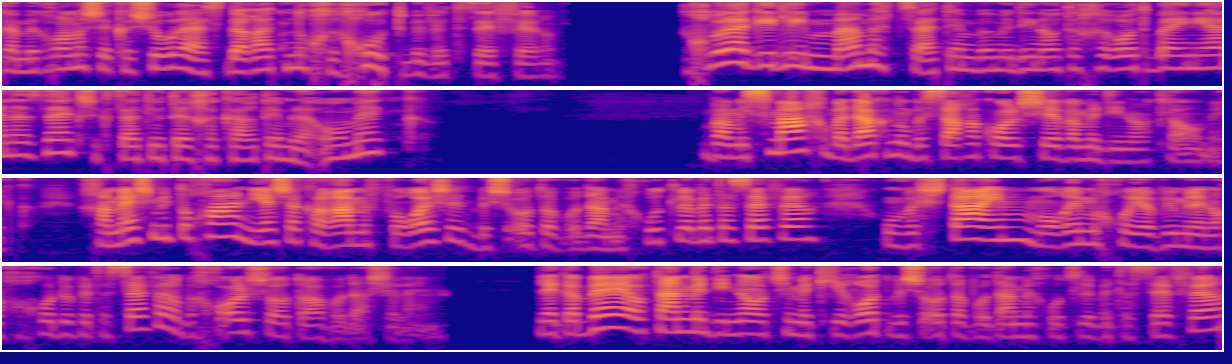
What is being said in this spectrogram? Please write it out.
גם בכל מה שקשור להסדרת נוכחות בבית ספר. תוכלו להגיד לי מה מצאתם במדינות אחרות בעניין הזה, כשקצת יותר חקרתם לעומק? במסמך בדקנו בסך הכל שבע מדינות לעומק. חמש מתוכן יש הכרה מפורשת בשעות עבודה מחוץ לבית הספר, ובשתיים מורים מחויבים לנוכחות בבית הספר בכל שעות העבודה שלהם. לגבי אותן מדינות שמכירות בשעות עבודה מחוץ לבית הספר,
